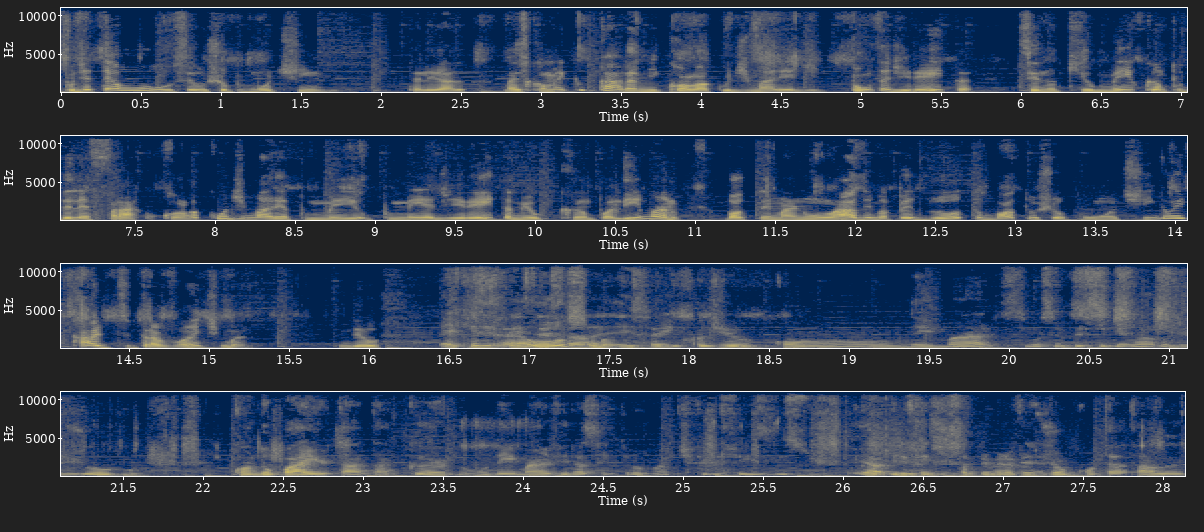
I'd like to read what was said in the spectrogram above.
podia até o seu Chopp Moting, tá ligado? Mas como é que o cara me coloca o Di Maria de ponta direita sendo que o meio campo dele é fraco. Coloca o Di Maria pro, meio, pro meia direita, meio campo ali, mano. Bota o Neymar num lado, o Mbappé do outro, bota o show pro Motinho e o Icardi de centroavante, mano. Entendeu? É que ele é fez osso, essa, isso aí com o Neymar, se você perceber na hora do jogo, quando o Bayern tá atacando, o Neymar vira centroavante. Ele fez isso. É, ele fez isso a primeira vez no jogo contra a Atalanta.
